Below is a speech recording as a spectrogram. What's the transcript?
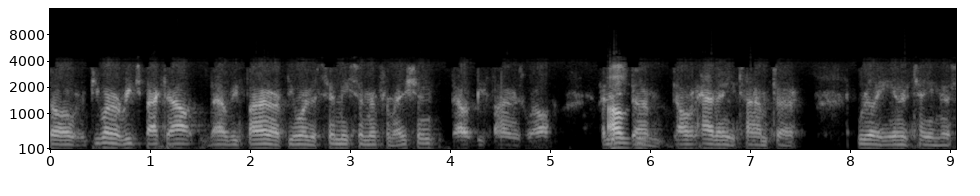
So if you want to reach back out, that would be fine. Or if you want to send me some information, that would be fine as well. I just um, don't have any time to really entertain this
